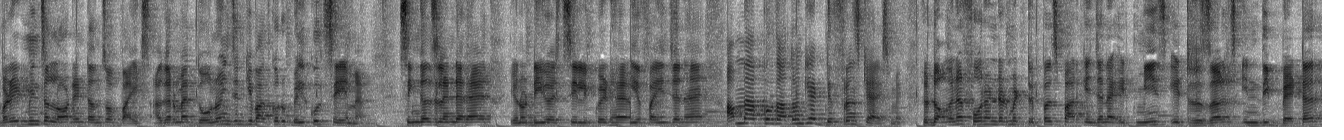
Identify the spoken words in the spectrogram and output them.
but it means a lot in terms of bikes अगर मैं दोनों इंजन की बात करूँ, बिल्कुल सेम है। सिंगल सिलेंडर है यू नो डी लिक्विड है ये इंजन है। अब मैं आपको बताता हूँ कि डिफरेंस क्या है इसमें। जो डोमिनर 400 में ट्रिपल स्पार्क इंजन है it means it result in the better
